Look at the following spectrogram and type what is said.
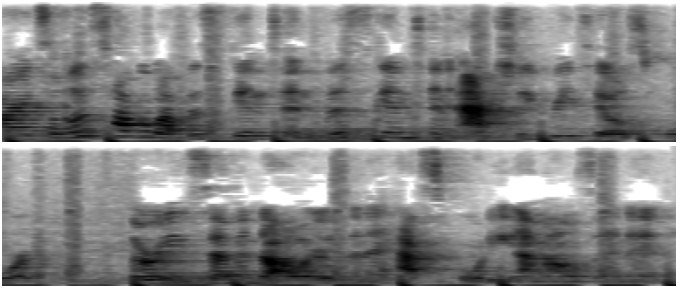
All right, so let's talk about the skin tint. This skin tint actually retails for $37 and it has 40 mLs in it.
